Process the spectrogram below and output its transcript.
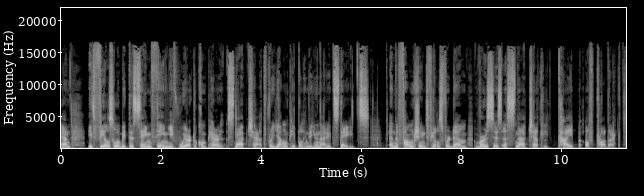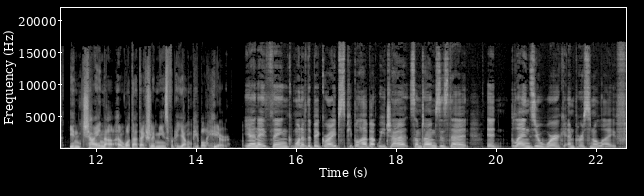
And it feels a little bit the same thing if we are to compare Snapchat for young people in the United States and the function it fills for them versus a Snapchat type of product in China and what that actually means for the young people here. Yeah, and I think one of the big gripes people have about WeChat sometimes is that it blends your work and personal life.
